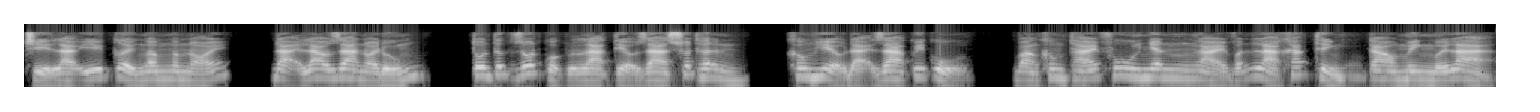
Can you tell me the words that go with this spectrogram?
chỉ là ý cười ngâm ngâm nói, đại lao ra nói đúng, tôn tức rốt cuộc là tiểu gia xuất thân, không hiểu đại gia quy củ, bằng không thái phu nhân ngài vẫn là khắc thỉnh cao minh mới là,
